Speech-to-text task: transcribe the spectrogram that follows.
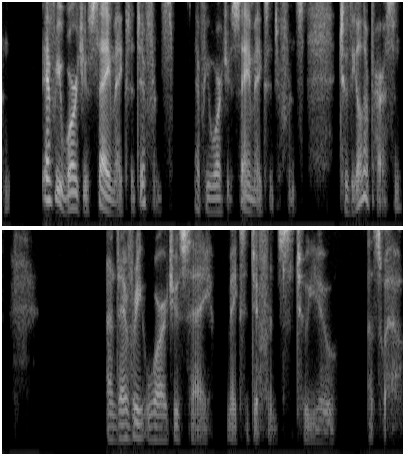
And every word you say makes a difference. Every word you say makes a difference to the other person. And every word you say makes a difference to you as well.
